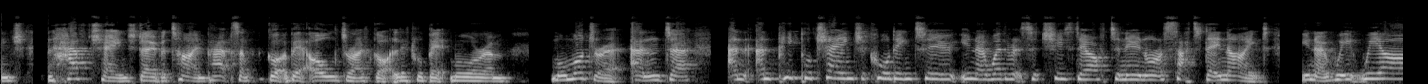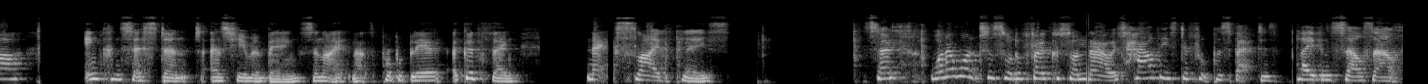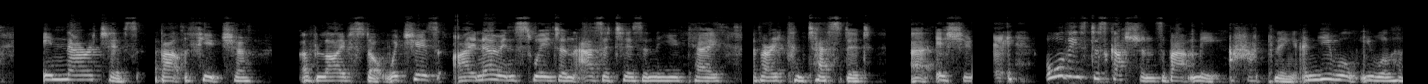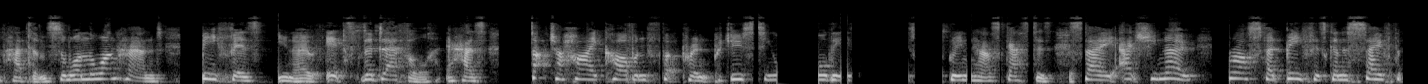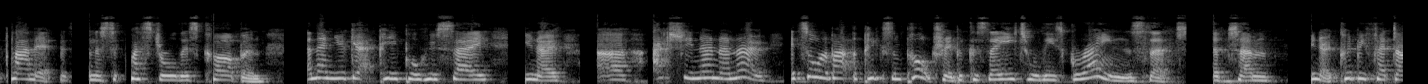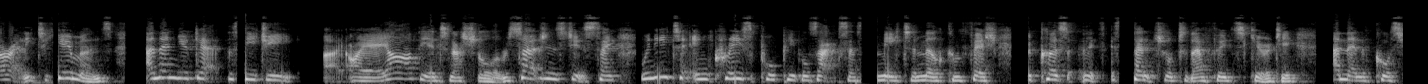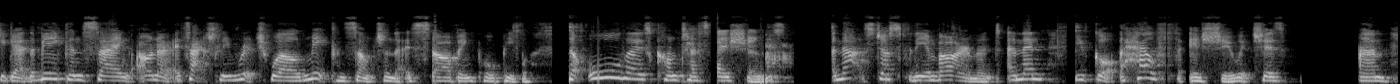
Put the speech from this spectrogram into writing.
and have changed over time. Perhaps I've got a bit older. I've got a little bit more um, more moderate, and uh, and and people change according to you know whether it's a Tuesday afternoon or a Saturday night. You know, we we are inconsistent as human beings, and I, that's probably a, a good thing. Next slide, please. So, what I want to sort of focus on now is how these different perspectives play themselves out in narratives about the future of livestock, which is, I know in Sweden, as it is in the UK, a very contested uh, issue. All these discussions about meat are happening, and you will you will have had them. So on the one hand, beef is, you know, it's the devil. It has such a high carbon footprint, producing all these greenhouse gases. Say, actually, no, grass-fed beef is going to save the planet, it's going to sequester all this carbon. And then you get people who say, you know, uh, actually, no, no, no, it's all about the pigs and poultry because they eat all these grains that that um, you know could be fed directly to humans. And then you get the CG IAR, the International Research Institute, saying we need to increase poor people's access to meat and milk and fish because it's essential to their food security. And then, of course, you get the vegans saying, oh no, it's actually rich world meat consumption that is starving poor people. So all those contestations, and that's just for the environment. And then you've got the health issue, which is um,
